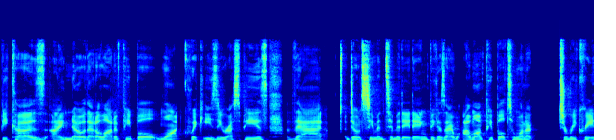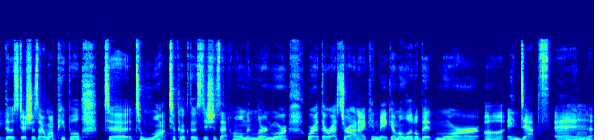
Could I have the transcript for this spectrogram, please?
because I know that a lot of people want quick, easy recipes that don't seem intimidating because I, I want people to want to to recreate those dishes. I want people to to want to cook those dishes at home and learn more. Where at the restaurant, I can make them a little bit more uh, in depth, and mm-hmm.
